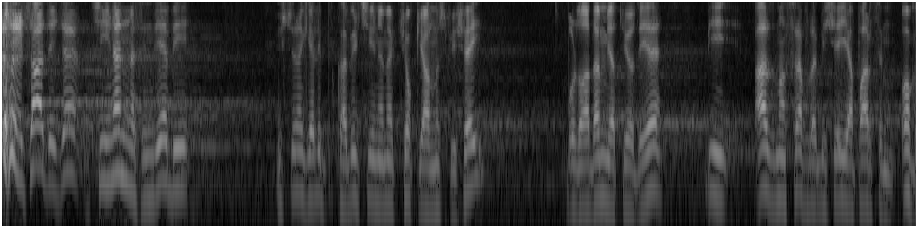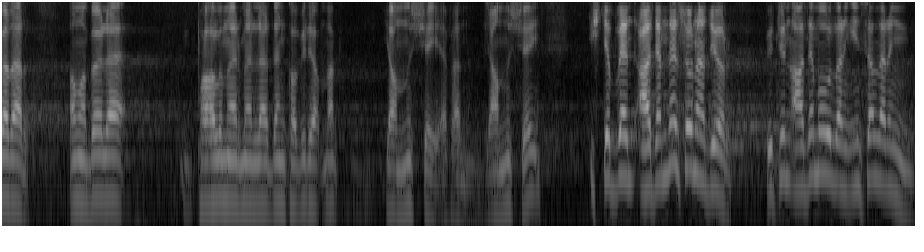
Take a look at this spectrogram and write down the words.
Sadece çiğnenmesin diye bir üstüne gelip kabir çiğnemek çok yanlış bir şey. Burada adam yatıyor diye bir az masrafla bir şey yaparsın. O kadar. Ama böyle pahalı mermerlerden kabir yapmak yanlış şey efendim. Yanlış şey. İşte ben Adem'den sonra diyor bütün Adem oğulların insanların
